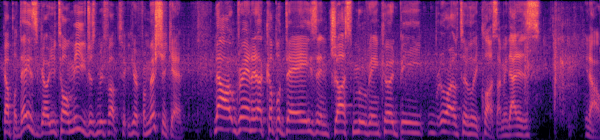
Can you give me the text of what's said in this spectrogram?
A couple days ago, you told me you just moved up here from Michigan. Now, granted, a couple days and just moving could be relatively close. I mean, that is, you know,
